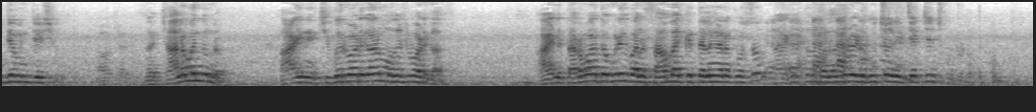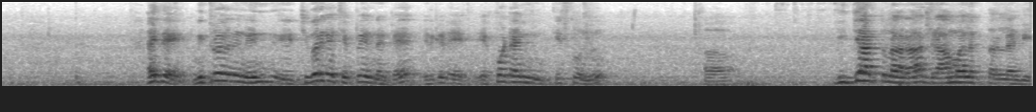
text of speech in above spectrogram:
ఉద్యమం చేసి చాలా మంది ఉన్నారు. ఆయన చివరి వాడు కాదు మొదటి వాడు కాదు. ఆయన తర్వాత కూడా వాళ్ళ సామాజిక తెలంగాణ కోసం మనందరూ ఇక్కడ కూర్చొని చర్చించుకుంటున్నాం. అయితే మిత్రులు నేను ఎందు చివరిగా చెప్పేందంటే ఎందుకంటే ఎక్కువ టైం తీసుకోను విద్యార్థులారా గ్రామాలకు తరలండి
